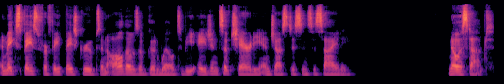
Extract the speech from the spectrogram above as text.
and make space for faith based groups and all those of goodwill to be agents of charity and justice in society. Noah stopped.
